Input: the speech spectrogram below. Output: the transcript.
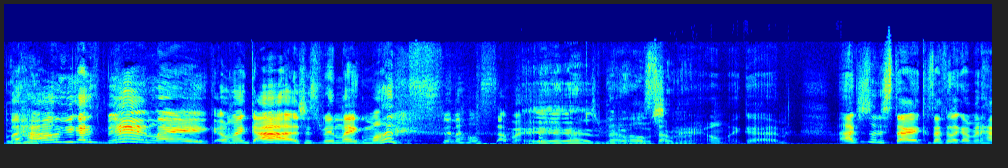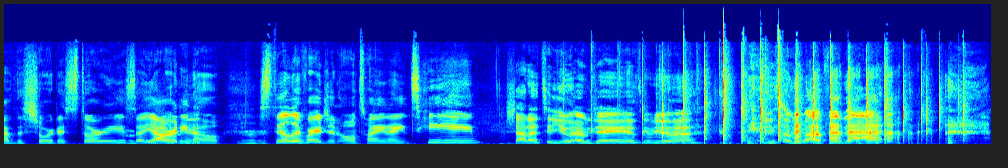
But yeah. how have you guys been? Like, oh my gosh, it's been like months. It's been a whole summer. Yeah, it has been The a whole whole summer. summer. Oh my god. I just want to start because I feel like I'm gonna have the shortest story. So Okay. y'all already Okay. know. Alright. Still a virgin all 2019. Shout out to you, MJ. Let's give you a give you some love for that.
